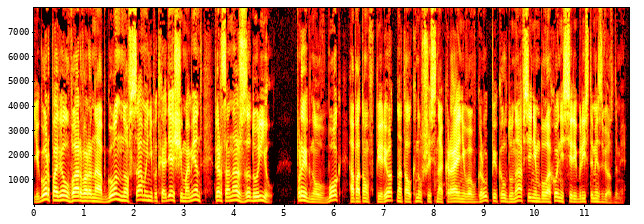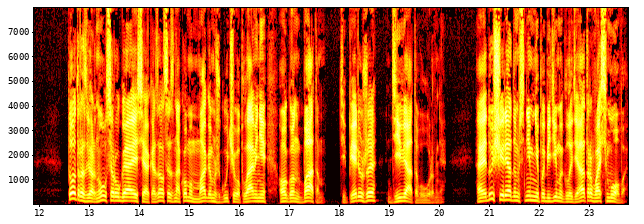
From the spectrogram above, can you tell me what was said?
Егор повел варвара на обгон, но в самый неподходящий момент персонаж задурил, прыгнул в бок, а потом вперед, натолкнувшись на крайнего в группе колдуна в синем балахоне с серебристыми звездами. Тот развернулся, ругаясь, и оказался знакомым магом жгучего пламени Огонбатом, теперь уже девятого уровня, а идущий рядом с ним непобедимый гладиатор восьмого.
